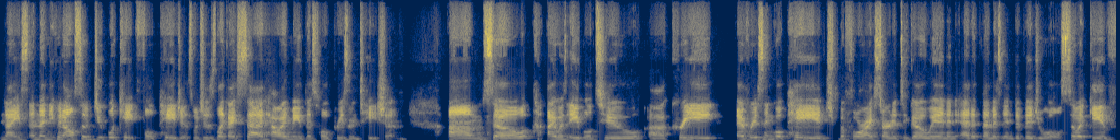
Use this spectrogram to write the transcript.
nice. And then you can also duplicate full pages, which is, like I said, how I made this whole presentation. Um, so I was able to uh, create every single page before I started to go in and edit them as individuals. So it gave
